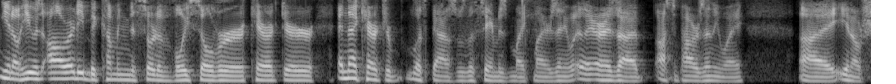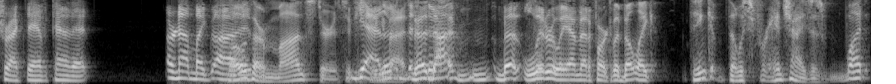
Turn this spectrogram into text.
you know, he was already becoming this sort of voiceover character, and that character, let's be honest, was the same as Mike Myers anyway, or as uh, Austin Powers anyway. Uh, you know, Shrek, they have kind of that or not Mike. Uh, Both are monsters. If you yeah, think about it. No, not literally and metaphorically, but like think of those franchises. What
